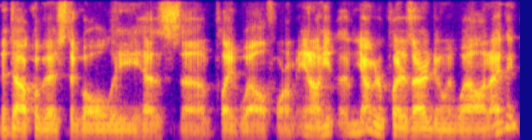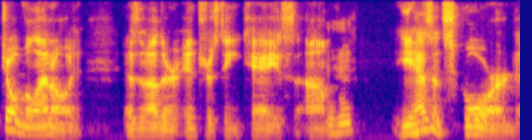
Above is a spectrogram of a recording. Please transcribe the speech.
Nedeljkovic, the goalie, has uh, played well for him. You know, he, the younger players are doing well, and I think Joe Veleno is another interesting case. Um, Mhm. He hasn't scored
